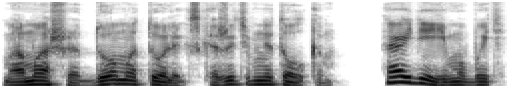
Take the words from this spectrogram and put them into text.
Мамаша, дома Толик, скажите мне толком. А где ему быть?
